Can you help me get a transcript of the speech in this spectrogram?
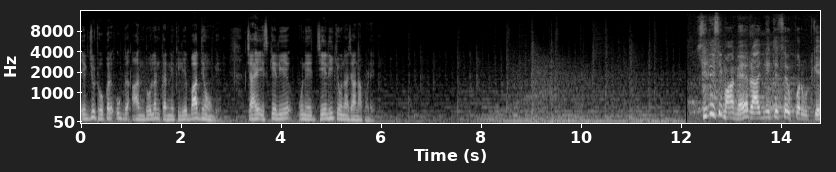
एकजुट होकर उग्र आंदोलन करने के लिए बाध्य होंगे। चाहे इसके लिए उन्हें जेल ही क्यों ना जाना पड़े। सीधी सी मांग है, राजनीति से ऊपर उठ के,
